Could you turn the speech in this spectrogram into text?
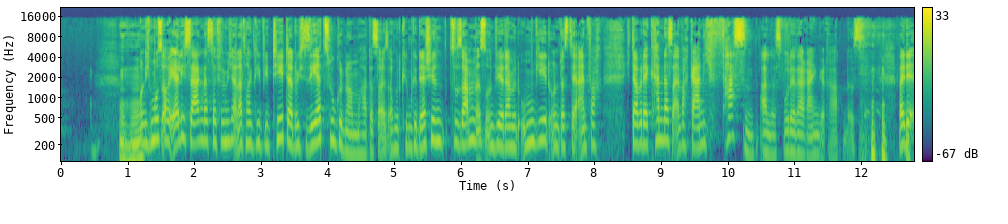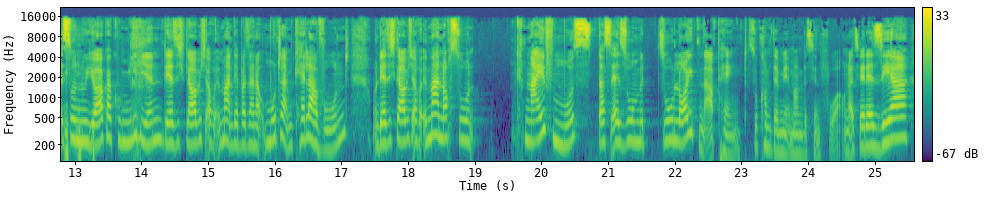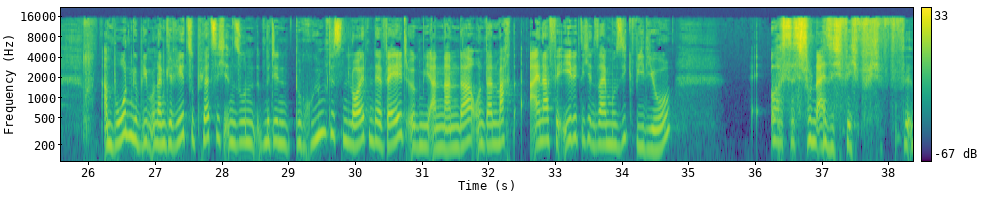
Und ich muss auch ehrlich sagen, dass er für mich an Attraktivität dadurch sehr zugenommen hat, dass er jetzt auch mit Kim Kardashian zusammen ist und wie er damit umgeht und dass der einfach, ich glaube, der kann das einfach gar nicht fassen, alles, wo der da reingeraten ist. Weil der ist so ein New Yorker Comedian, der sich, glaube ich, auch immer, der bei seiner Mutter im Keller wohnt und der sich, glaube ich, auch immer noch so kneifen muss, dass er so mit so Leuten abhängt. So kommt er mir immer ein bisschen vor. Und als wäre der sehr am Boden geblieben und dann gerät so plötzlich in so ein, mit den berühmtesten Leuten der Welt irgendwie aneinander und dann macht einer verewigt dich in seinem Musikvideo. Oh, es ist schon, also ich, ich, ich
